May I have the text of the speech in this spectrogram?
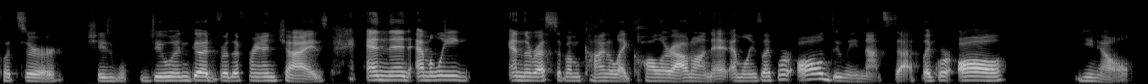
puts her, she's doing good for the franchise. And then Emily and the rest of them kind of like call her out on it. Emily's like, we're all doing that stuff. Like, we're all, you know.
